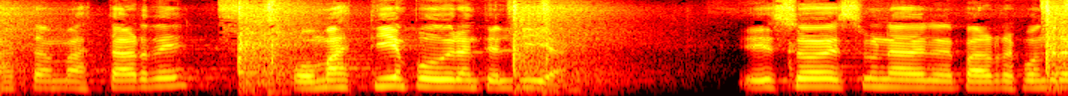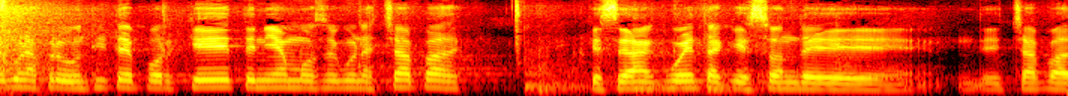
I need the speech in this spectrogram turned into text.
hasta más tarde o más tiempo durante el día. Eso es una para responder algunas preguntitas de por qué teníamos algunas chapas que se dan cuenta que son de, chapa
